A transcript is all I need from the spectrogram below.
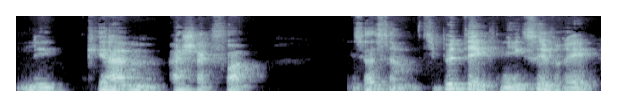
les gammes à chaque fois. Et ça, c'est un petit peu technique, c'est vrai,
